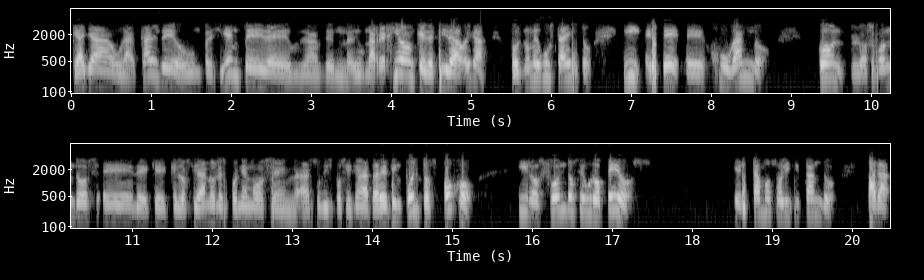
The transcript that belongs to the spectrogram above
que haya un alcalde o un presidente de una, de una, región que decida, oiga, pues no me gusta esto, y esté eh, jugando con los fondos eh, que, los ciudadanos les ponemos a su disposición a través de impuestos. Ojo, y los fondos europeos que estamos solicitando para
